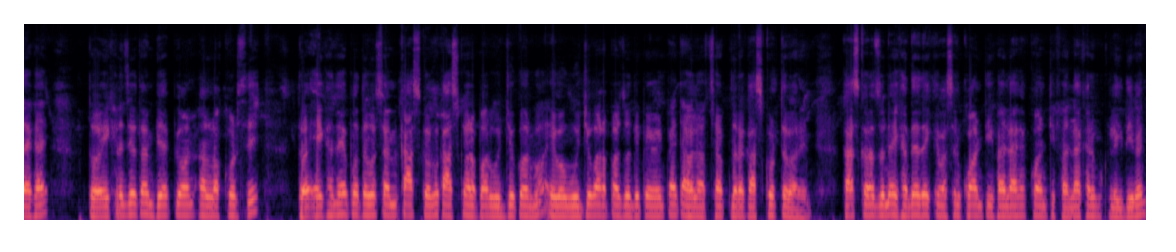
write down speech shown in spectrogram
দেখায় তো এখানে যেহেতু আমি বিআইপি ওয়ান আনলক করছি, তো এখানে প্রথম হচ্ছে আমি কাজ করব, কাজ করার পর উজ্জ্ব করব এবং উজ্জ্ব করার পর যদি পেমেন্ট পাই তাহলে হচ্ছে আপনারা কাজ করতে পারেন। কাজ করার জন্য এখান দেখতে পাচ্ছেন কোয়ান্টিফাই লেখা কোয়ান্টিফাই লেখার ক্লিক দিবেন।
